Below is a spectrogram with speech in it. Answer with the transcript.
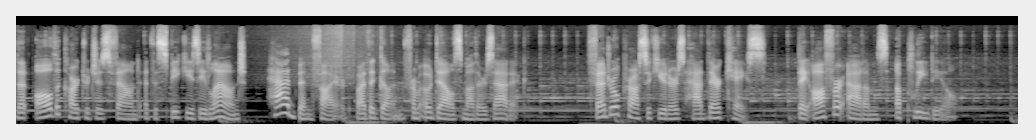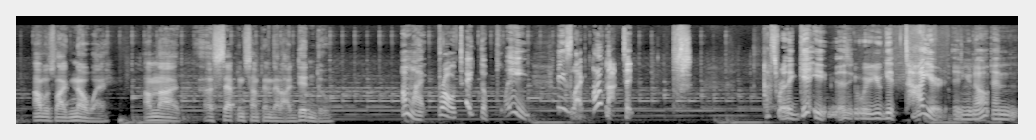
that all the cartridges found at the Speakeasy Lounge had been fired by the gun from Odell's mother's attic. Federal prosecutors had their case, they offer Adams a plea deal. I was like, no way. I'm not accepting something that I didn't do. I'm like, bro, take the plea. He's like, I'm not taking. That's where they get you, where you get tired, and you know? And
